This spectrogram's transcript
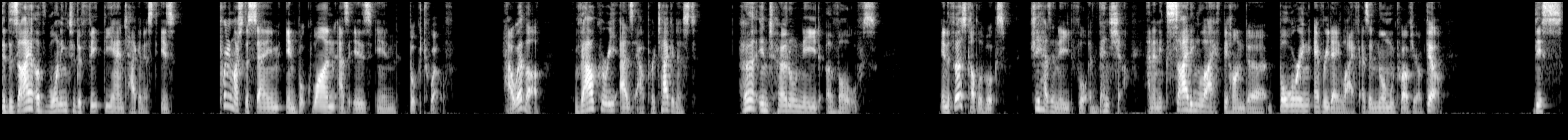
the desire of wanting to defeat the antagonist is pretty much the same in Book 1 as it is in Book 12. However, Valkyrie as our protagonist, her internal need evolves. In the first couple of books, she has a need for adventure and an exciting life beyond her boring everyday life as a normal 12 year old girl. This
